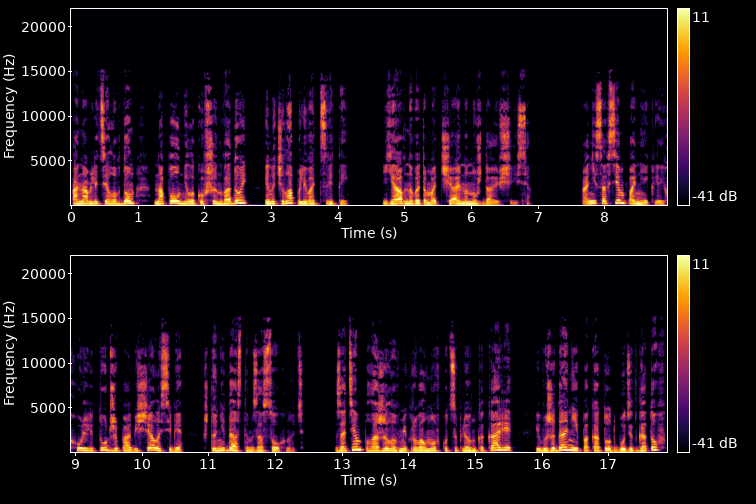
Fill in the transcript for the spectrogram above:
Она влетела в дом, наполнила кувшин водой и начала поливать цветы, явно в этом отчаянно нуждающиеся. Они совсем поникли, и Холли тут же пообещала себе, что не даст им засохнуть. Затем положила в микроволновку цыпленка карри и в ожидании, пока тот будет готов,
